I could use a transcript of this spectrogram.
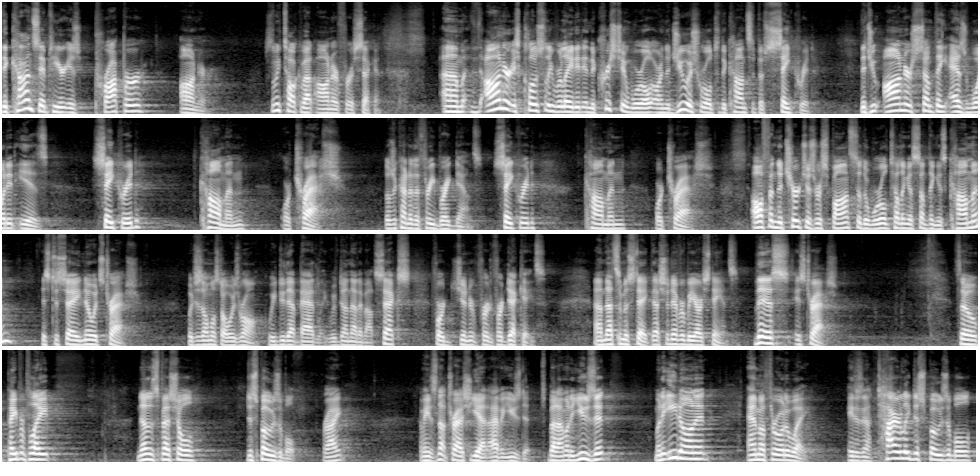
The concept here is proper honor. So let me talk about honor for a second. Um, honor is closely related in the Christian world or in the Jewish world to the concept of sacred, that you honor something as what it is sacred, common, or trash. Those are kind of the three breakdowns sacred, common, or trash. Often the church's response to the world telling us something is common is to say, no, it's trash, which is almost always wrong. We do that badly. We've done that about sex for, gener- for, for decades. Um, that's a mistake. That should never be our stance. This is trash. So, paper plate, nothing special, disposable, right? I mean, it's not trash yet. I haven't used it. But I'm going to use it, I'm going to eat on it, and I'm going to throw it away. It is entirely disposable.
